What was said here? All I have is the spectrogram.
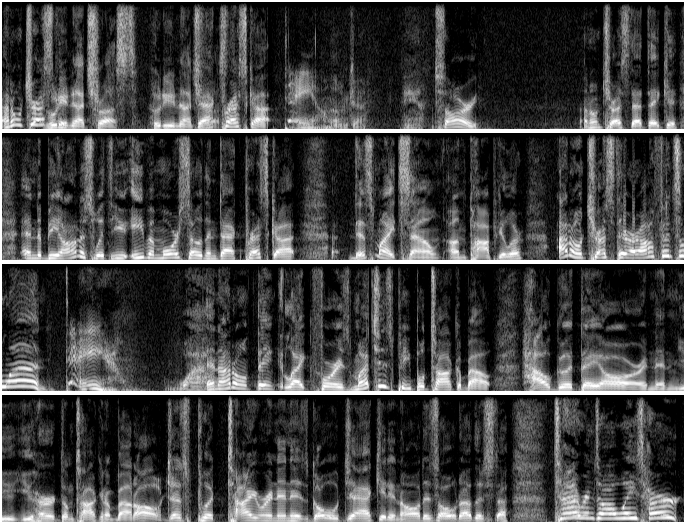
I don't trust Who do you it. not trust? Who do you not Dak trust? Prescott. Damn. Okay. Man. Sorry. I don't trust that they can. And to be honest with you, even more so than Dak Prescott, this might sound unpopular. I don't trust their offensive line. Damn. Wow. And I don't think like for as much as people talk about how good they are, and then you you heard them talking about oh just put Tyron in his gold jacket and all this old other stuff. Tyron's always hurt.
